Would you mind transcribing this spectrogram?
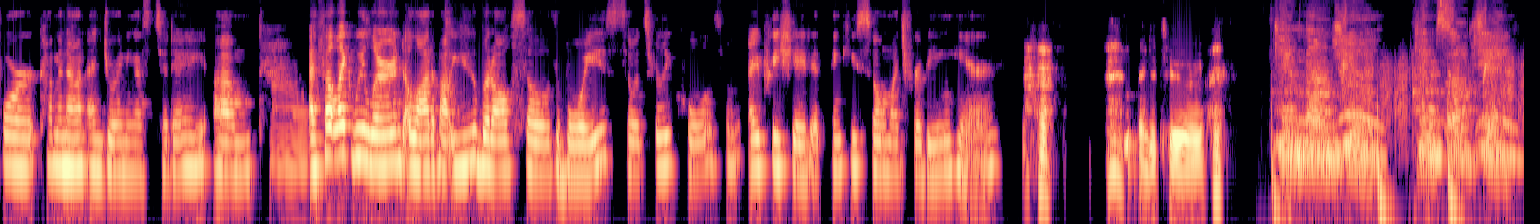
for coming out and joining us today. Um, 어, I felt like we learned a lot about you, but also the boys. So it's really cool. So I appreciate it. Thank you so much for being here. thank you too. Kim Namjoon, Kim Seokjin,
